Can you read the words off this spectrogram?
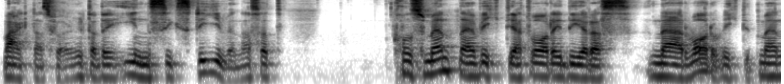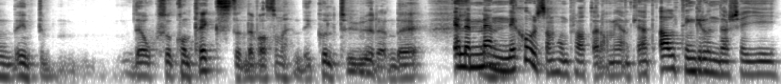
marknadsföring utan det är insiktsdriven. Alltså att konsumenterna är viktiga, att vara i deras närvaro viktigt men det är, inte, det är också kontexten, det är vad som händer i kulturen. Det, Eller människor som hon pratar om egentligen, att allting grundar sig i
